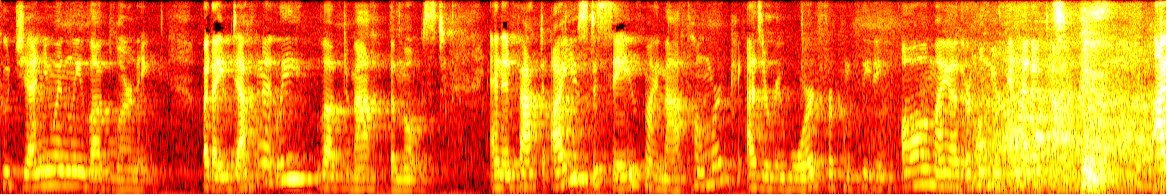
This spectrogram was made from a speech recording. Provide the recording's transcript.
who genuinely loved learning, but I definitely loved math the most. And in fact, I used to save my math homework as a reward for completing all my other homework ahead of time. I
